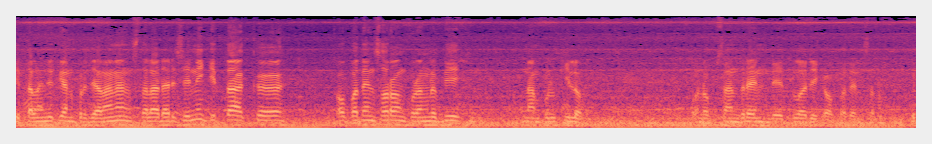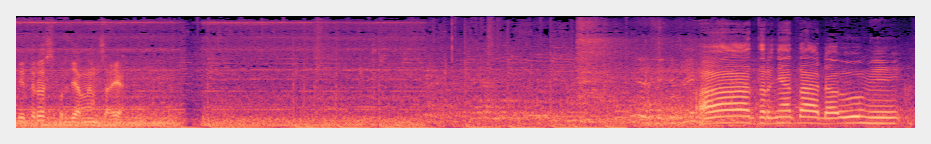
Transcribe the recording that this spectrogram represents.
Kita lanjutkan perjalanan. Setelah dari sini kita ke Kabupaten Sorong kurang lebih 60 kilo. Pondok pesantren Detlo di Kabupaten Sorong. Ikuti terus perjalanan saya. Ah, ternyata ada Umi.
